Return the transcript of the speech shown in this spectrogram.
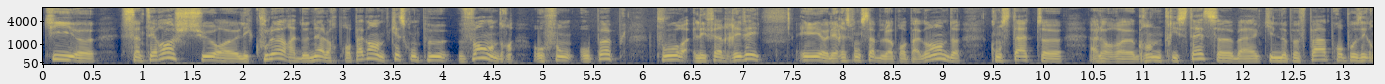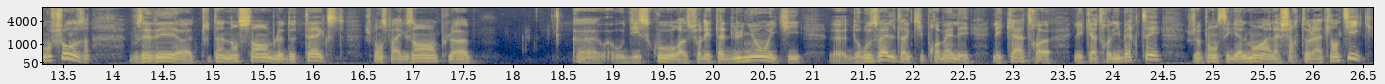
qui euh, s'interrogent sur les couleurs à donner à leur propagande. Qu'est-ce qu'on peut vendre, au fond, au peuple pour les faire rêver? Et les responsables de la propagande constatent, à leur grande tristesse, bah, qu'ils ne peuvent pas proposer grand-chose. Vous avez tout un ensemble de textes, je pense par exemple euh, au discours sur l'état de l'Union et qui euh, de Roosevelt hein, qui promet les, les, quatre les quatre libertés. Je pense également à la charte de l'Atlantique,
